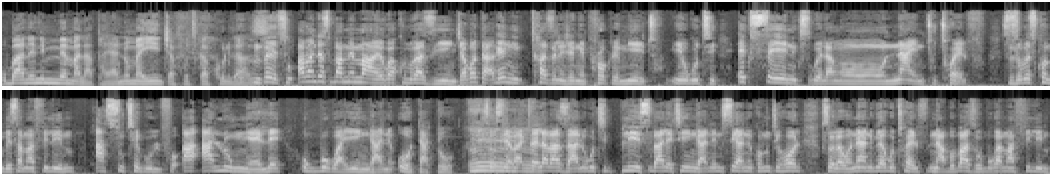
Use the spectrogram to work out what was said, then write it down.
Ubane nimmema lapha ya noma yintsha futhi kakhulukazi? Mfethu abantu esibamemayo kakhulukazi intsha kodwa ake ngichazele nje ngeprogram yethu yokuthi ekseni kusukela ngo 9 to 12 sizobe sikhombisa amafilimu asuitable for a- alungele ukubukwa yingane odado so siyabacela abazali ukuthi please balethe ingane emsiyane community hall. Kusukela ngo9 kuya ku 12 nabo bazobuka amafilimu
